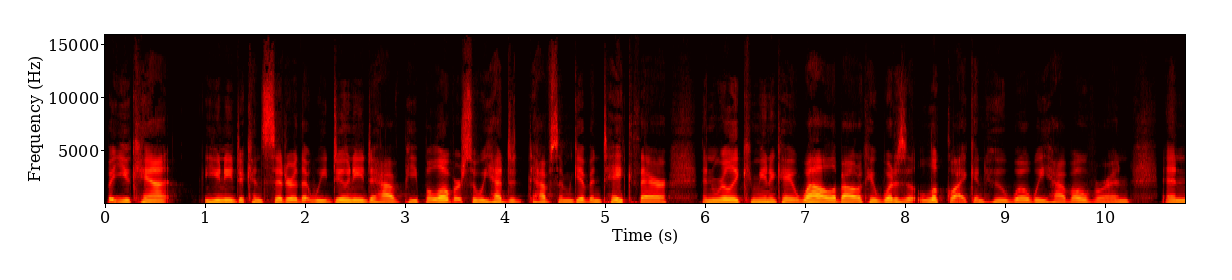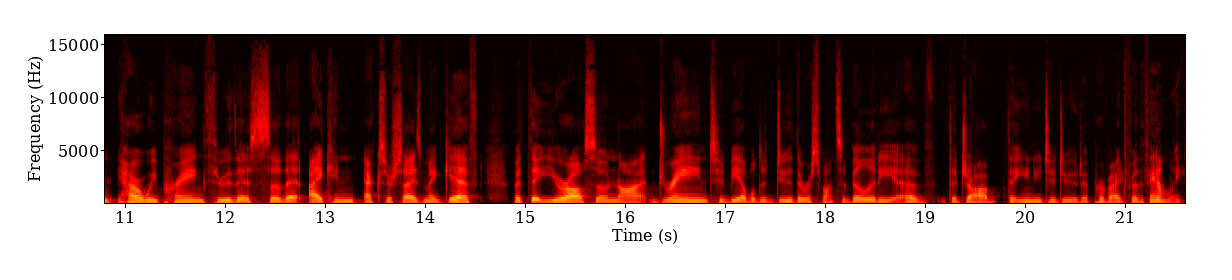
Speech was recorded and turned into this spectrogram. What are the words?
but you can't you need to consider that we do need to have people over. So we had to have some give and take there and really communicate well about okay, what does it look like and who will we have over and and how are we praying through this so that I can exercise my gift, but that you're also not drained to be able to do the responsibility of the job that you need to do to provide for the family.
